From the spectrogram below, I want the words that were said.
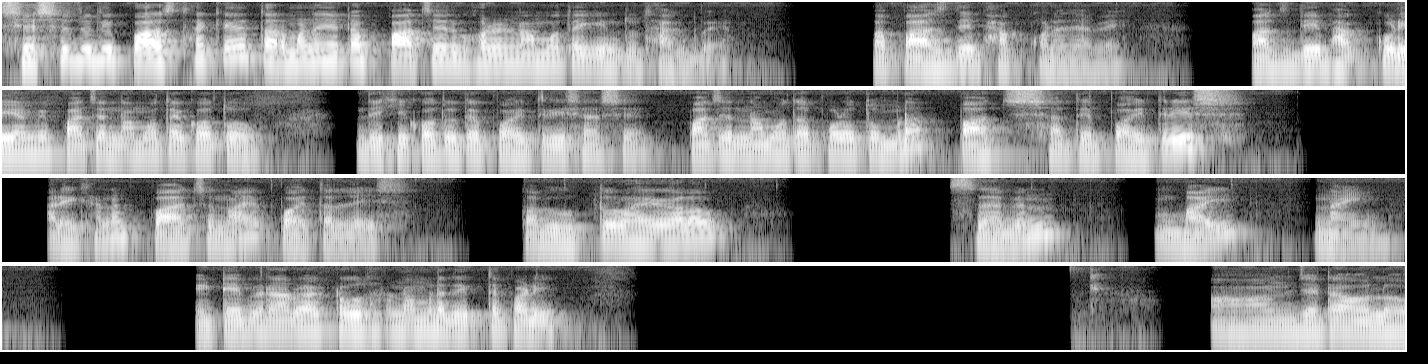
শেষে যদি পাঁচ থাকে, তার মানে এটা পাঁচের ঘরের নামতায় কিন্তু থাকবে। বা পাঁচ দিয়ে ভাগ করা যাবে। পাঁচ দিয়ে ভাগ করি আমি, পাঁচের নামতায় কত? দেখি কততে পঁয়ত্রিশ আসে। পাঁচের নামতা পড়ো তোমরা, পাঁচ সাথে পঁয়ত্রিশ। আর এখানে পাঁচ নয়, পঁয়তাল্লিশ। তবে উত্তর হয়ে গেল সেভেন বাই নাইন এই টাইপের আরও একটা উদাহরণ আমরা দেখতে পারি। যেটা হলো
